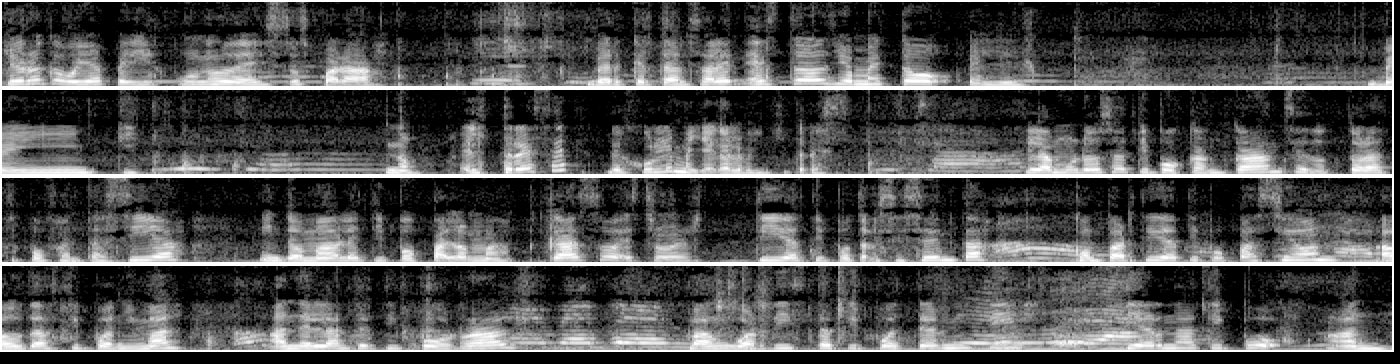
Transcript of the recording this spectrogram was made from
Yo creo que voy a pedir uno de estos para ver qué tal salen. Estos yo meto el 20... No, el 13 de julio me llega el 23. Glamurosa tipo Cancan, seductora tipo Fantasía, indomable tipo Paloma Picasso, extrovertida tipo 360, compartida tipo Pasión, audaz tipo Animal, anhelante tipo Ralph, vanguardista tipo Eternity, tierna tipo An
